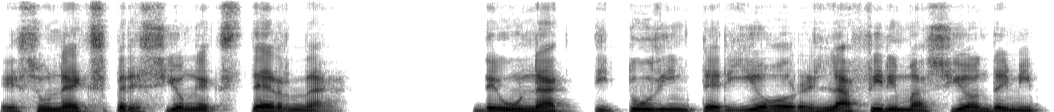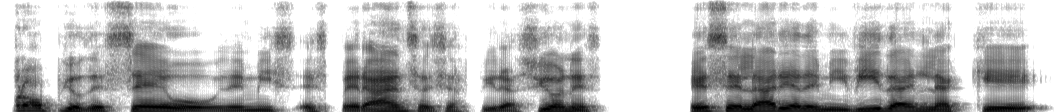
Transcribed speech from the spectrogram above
Es una expresión externa de una actitud interior, es la afirmación de mi propio deseo, de mis esperanzas y aspiraciones. Es el área de mi vida en la que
